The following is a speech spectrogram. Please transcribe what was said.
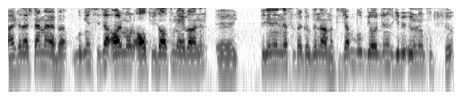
Arkadaşlar merhaba. Bugün size Armor 606 meyvanın e, pilinin nasıl takıldığını anlatacağım. Bu gördüğünüz gibi ürünün kutusu.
